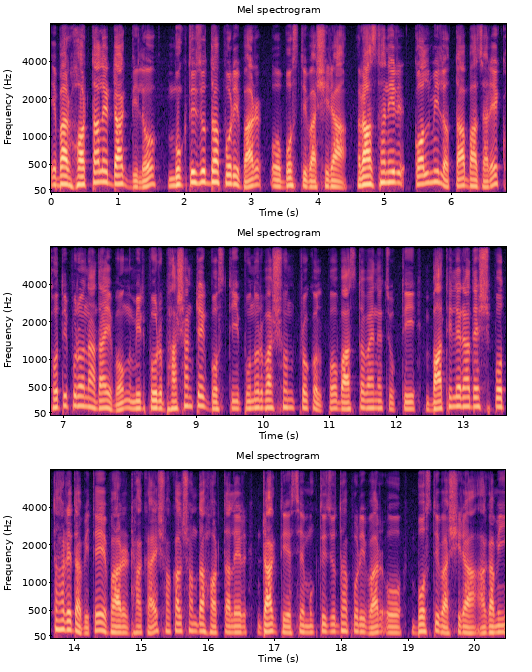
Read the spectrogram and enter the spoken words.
এবার হরতালের ডাক দিল মুক্তিযোদ্ধা পরিবার ও বস্তিবাসীরা। রাজধানীর কলমিলতা বাজারে ক্ষতিপূরণ আদায় এবং মিরপুর ভাষানটেক বস্তি পুনর্বাসন প্রকল্প বাস্তবায়নের চুক্তি বাতিলের আদেশ প্রত্যাহারের দাবিতে এবার ঢাকায় সকাল সন্ধ্যা হরতালের ডাক দিয়েছে মুক্তিযোদ্ধা পরিবার ও বস্তিবাসীরা। আগামী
